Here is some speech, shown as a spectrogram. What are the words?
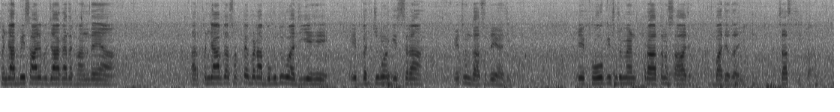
ਪੰਜਾਬੀ ਸਾਜ਼ ਵਜਾ ਕੇ ਦਿਖਾਉਂਦੇ ਆ ਔਰ ਪੰਜਾਬ ਦਾ ਸਭ ਤੋਂ ਬੜਾ ਬੁਗਦੂ ਆ ਜੀ ਇਹ। ਇਹ ਵੱਜੂਗਾ ਕਿਸ ਤਰ੍ਹਾਂ? ਇਹ ਤੁਹਾਨੂੰ ਦੱਸਦੇ ਆ ਜੀ। ਇਹ ਫੋਕ ਇਨਸਟਰੂਮੈਂਟ ਪੁਰਾਤਨ ਸਾਜ਼ ਵੱਜਦਾ ਜੀ। ਸਤਿ ਸ਼੍ਰੀ ਅਕਾਲ।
